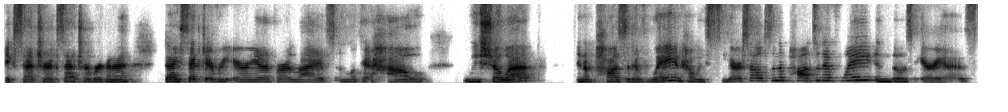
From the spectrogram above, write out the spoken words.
et cetera, et cetera. We're going to dissect every area of our lives and look at how we show up in a positive way and how we see ourselves in a positive way in those areas.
